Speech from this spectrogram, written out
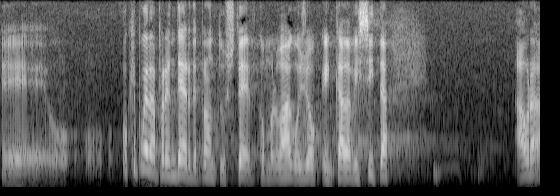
eh, o, qué puede aprender de pronto usted, como lo hago yo en cada visita. Ahora,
